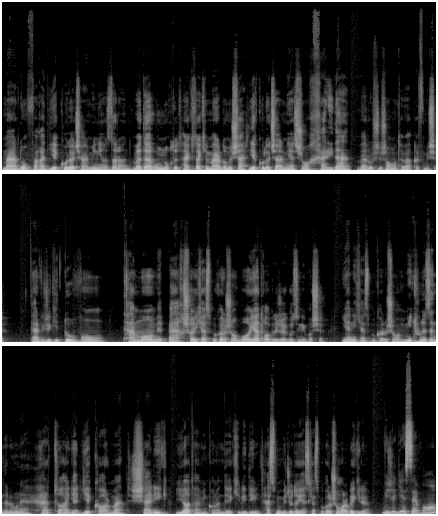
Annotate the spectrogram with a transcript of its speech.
مردم فقط یک کلاه چرمی نیاز دارند و در اون نقطه تک تک مردم شهر یک کلاه چرمی از شما خریدن و رشد شما متوقف میشه. در ویژگی دوم تمام بخش های کسب و کار شما باید قابل جایگزینی باشه. یعنی کسب و کار شما می‌تونه زنده بمونه حتی اگر یک کارمند شریک یا تامین کننده کلیدی تصمیم به جدایی از کسب و کار شما رو بگیره؟ ویژگی سوم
